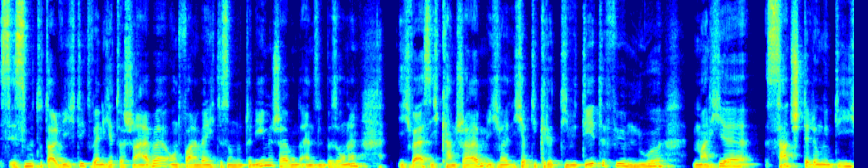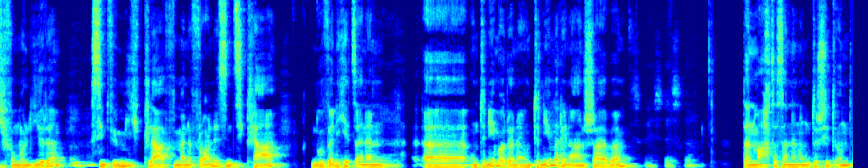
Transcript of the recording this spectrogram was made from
es ist mir total wichtig, wenn ich etwas schreibe und vor allem, wenn ich das an Unternehmen schreibe und einzelnen Personen. Ich weiß, ich kann schreiben, ich weiß, ich habe die Kreativität dafür, nur manche Satzstellungen, die ich formuliere, mhm. sind für mich klar. Für meine Freunde sind sie klar. Nur wenn ich jetzt einen äh, Unternehmer oder eine Unternehmerin anschreibe, dann macht das einen Unterschied. Und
